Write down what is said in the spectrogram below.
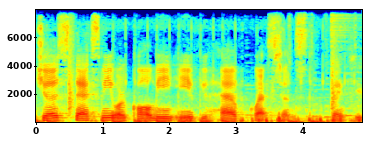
just text me or call me if you have questions. Thank you.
